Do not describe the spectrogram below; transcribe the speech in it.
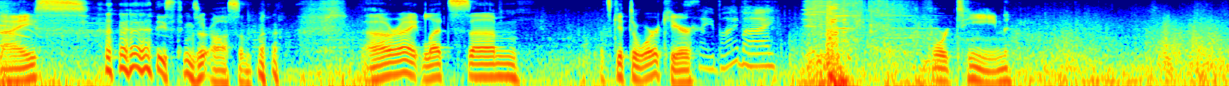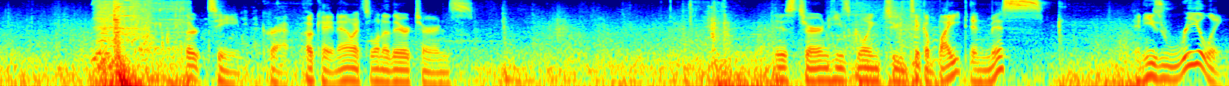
Nice. These things are awesome. All right, let's um let's get to work here. Say bye-bye. 14. 13. Crap. Okay, now it's one of their turns. His turn, he's going to take a bite and miss. And he's reeling.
